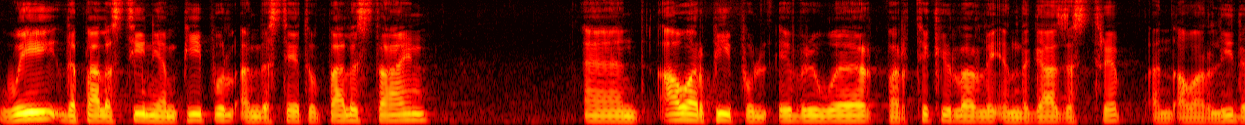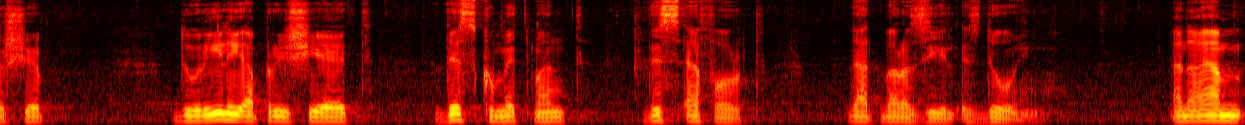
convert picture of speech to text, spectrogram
We, the Palestinian people and the state of Palestine, and our people everywhere, particularly in the Gaza Strip, and our leadership, do really appreciate this commitment, this effort, that Brazil is doing. And I am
